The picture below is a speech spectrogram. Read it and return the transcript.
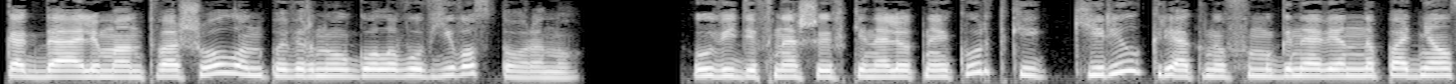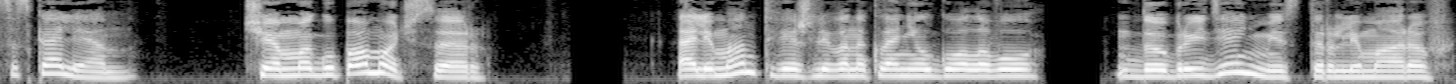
Когда Алимант вошел, он повернул голову в его сторону. Увидев нашивки на летной куртке, Кирилл, крякнув, мгновенно поднялся с колен. «Чем могу помочь, сэр?» Алимант вежливо наклонил голову. «Добрый день, мистер Лимаров.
